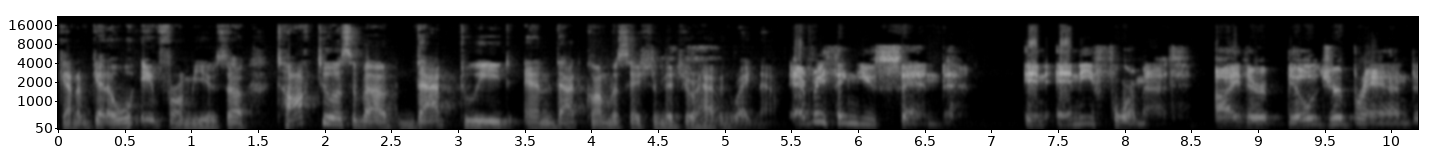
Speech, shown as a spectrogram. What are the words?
kind of get away from you. So talk to us about that tweet and that conversation that you're having right now. Everything you send in any format either builds your brand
